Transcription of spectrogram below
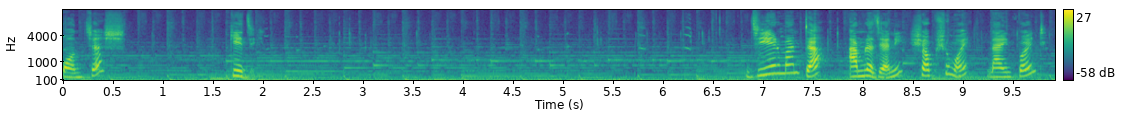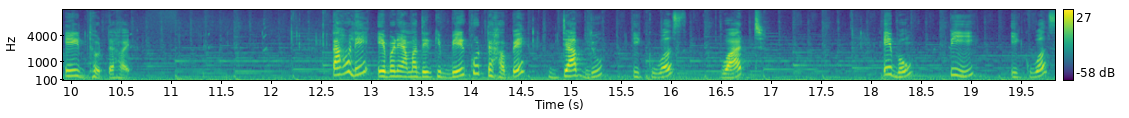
পঞ্চাশ কেজি। জি এর মানটা আমরা জানি সবসময় নাইন পয়েন্ট এইট ধরতে হয়। তাহলে এবারে আমাদেরকে বের করতে হবে ডাব্লিউ ইকুয়ালস ওয়াট এবং পি ইকুয়ালস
